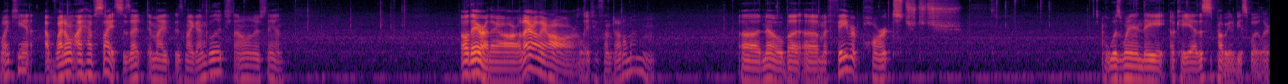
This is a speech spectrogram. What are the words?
Why can't? Uh, why don't I have sights? Is that? Am I? Is my gun glitched? I don't understand. Oh, there they are. There they are, ladies and gentlemen. Uh, no, but uh, my favorite part was when they. Okay, yeah, this is probably gonna be a spoiler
